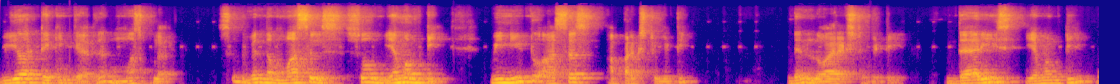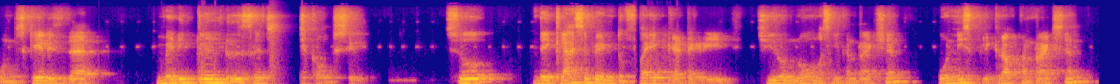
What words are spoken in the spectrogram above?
We are taking care of the muscular. So when the muscles, so MMT, we need to assess upper extremity, then lower extremity. There is MMT, one scale is there, Medical Research Council. So they classify into five category. Zero, no muscle contraction. One is flicker of contraction.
